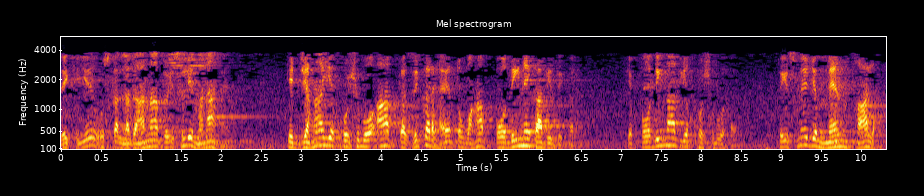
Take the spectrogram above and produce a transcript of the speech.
دیکھیے اس کا لگانا تو اس لیے منع ہے کہ جہاں یہ خوشبو آپ کا ذکر ہے تو وہاں پودینے کا بھی ذکر ہے کہ پودینہ بھی خوشبو ہے۔ تو اس میں جو مین تھال ہے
